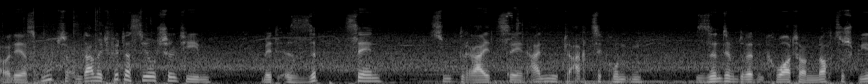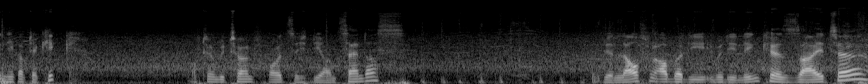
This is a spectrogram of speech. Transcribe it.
Aber der ist gut. Und damit führt das Zero Chill Team mit 17 zu 13. 1 Minute 8 Sekunden sind im dritten Quarter noch zu spielen. Hier kommt der Kick. Auf den Return freut sich Dion Sanders. Wir laufen aber die, über die linke Seite.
